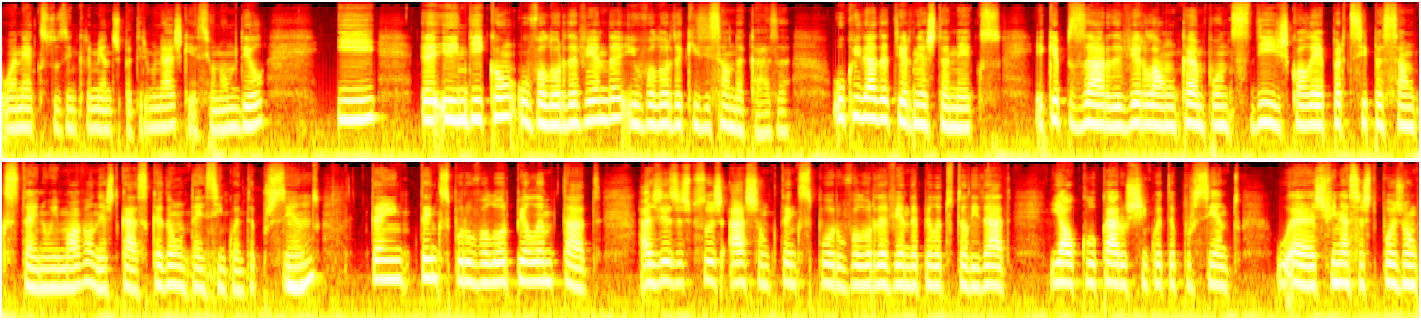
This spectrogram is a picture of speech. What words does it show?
o anexo dos incrementos patrimoniais, que é esse o nome dele, e uh, indicam o valor da venda e o valor da aquisição da casa. O cuidado a ter neste anexo é que, apesar de haver lá um campo onde se diz qual é a participação que se tem no imóvel, neste caso cada um tem 50%, uhum. tem, tem que se pôr o valor pela metade. Às vezes as pessoas acham que tem que se pôr o valor da venda pela totalidade e, ao colocar os 50%, as finanças depois vão,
